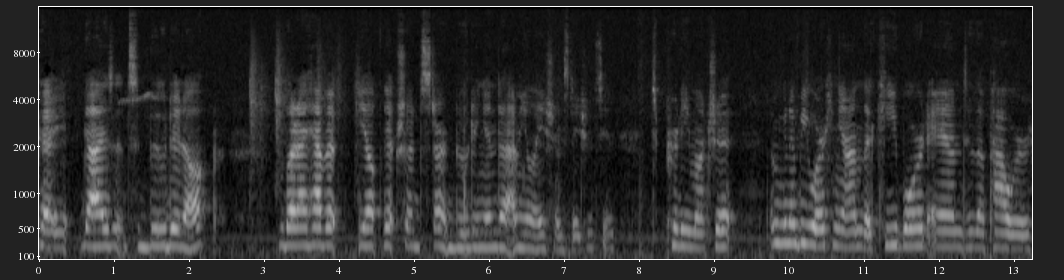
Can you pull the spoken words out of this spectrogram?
Okay, guys, it's booted up, but I have it, yep, it should start booting into EmulationStation soon. It's pretty much it. I'm going to be working on the keyboard and the power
